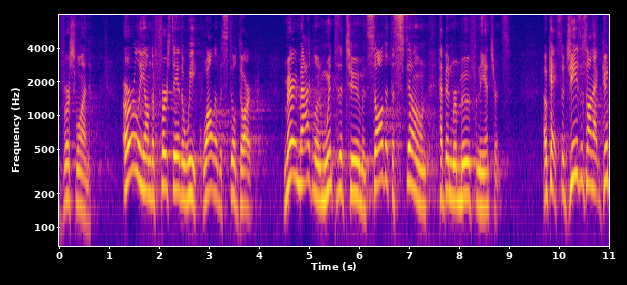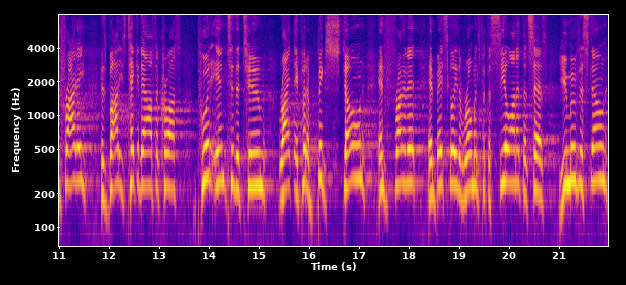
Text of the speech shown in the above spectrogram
verse 1. Early on the first day of the week, while it was still dark, Mary Magdalene went to the tomb and saw that the stone had been removed from the entrance. Okay, so Jesus on that Good Friday, his body's taken down off the cross, put into the tomb, right? They put a big stone in front of it, and basically the Romans put the seal on it that says, You move the stone,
